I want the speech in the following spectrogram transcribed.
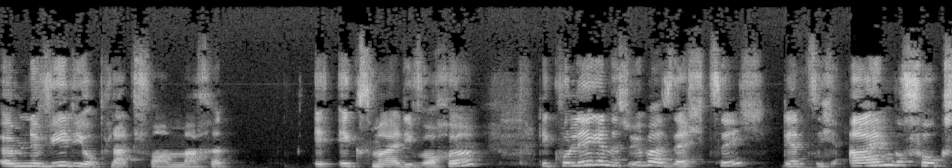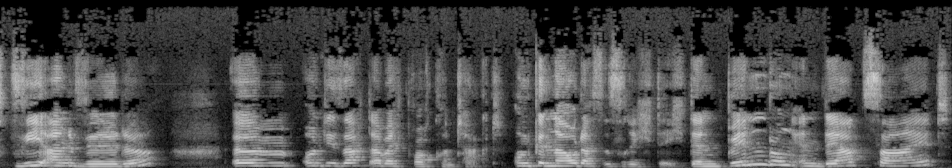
ähm, eine Videoplattform mache, x-mal die Woche. Die Kollegin ist über 60, die hat sich eingefuchst wie eine Wilde ähm, und die sagt aber, ich brauche Kontakt. Und genau das ist richtig. Denn Bindung in der Zeit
